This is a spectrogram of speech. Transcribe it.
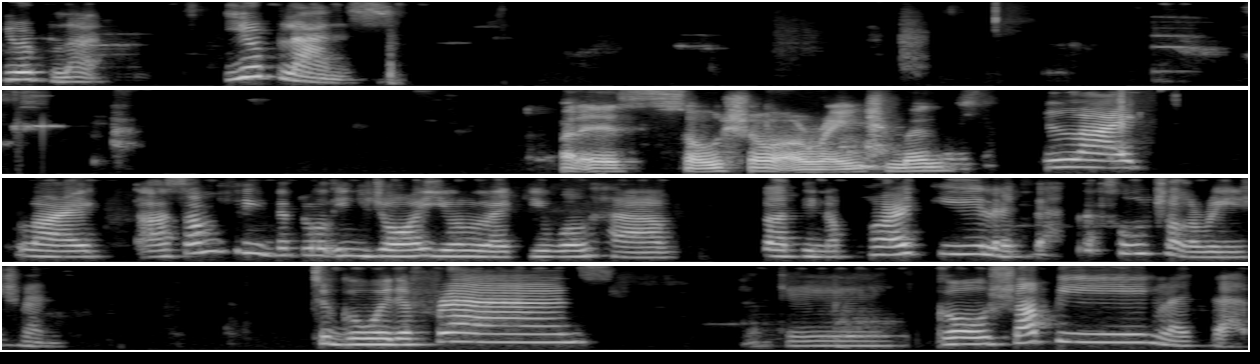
Your plan, your plans. What is social arrangement? Like, like uh, something that will enjoy you, like you will have got in a party, like that. That's social arrangement. To go with the friends, okay, go shopping, like that.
